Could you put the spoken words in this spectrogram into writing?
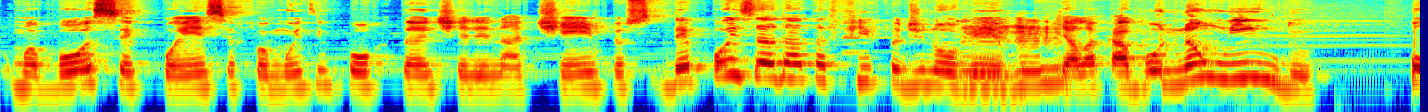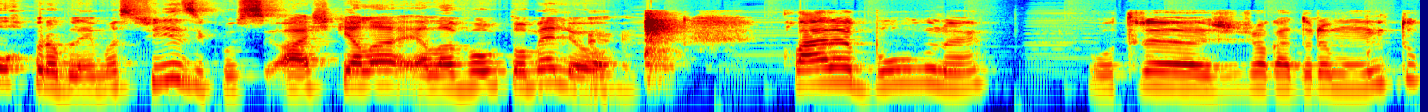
uma boa sequência foi muito importante ali na Champions. Depois da data FIFA de novembro, uhum. que ela acabou não indo por problemas físicos, acho que ela, ela voltou melhor. É. Clara Bull, né? Outra jogadora muito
